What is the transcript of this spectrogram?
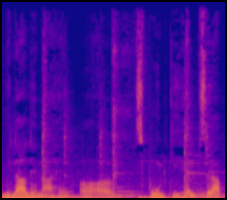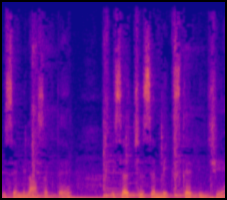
मिला लेना है। स्पून की हेल्प से आप इसे मिला सकते हैं। इसे अच्छे से मिक्स कर लीजिए।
